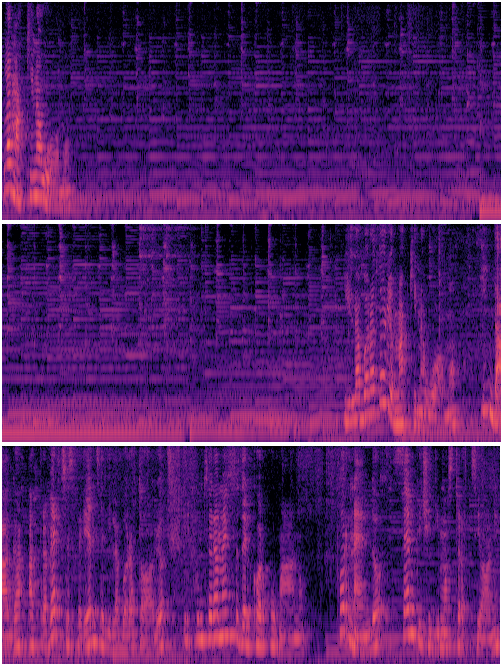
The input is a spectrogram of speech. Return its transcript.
la macchina uomo. Il laboratorio macchina uomo indaga attraverso esperienze di laboratorio il funzionamento del corpo umano, fornendo semplici dimostrazioni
